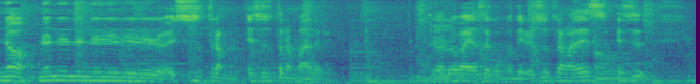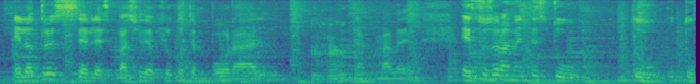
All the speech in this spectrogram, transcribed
no, no, no, no, no, no, no, no, eso es otra, eso es otra madre. No Ok. lo vayas a confundir, es otra madre. es- es- el otro es el espacio de flujo temporal. Ajá. La madre. Esto solamente es tu, tu, tu,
